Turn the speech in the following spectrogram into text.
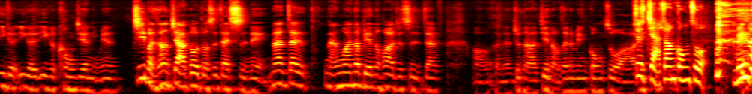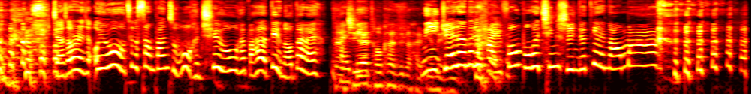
一个一个一个空间里面，基本上架构都是在室内。那在南湾那边的话，就是在。哦，可能就拿电脑在那边工作啊，就是假装工作，没 有没有，假装人家，哦呦，这个上班族哦很趣哦，还把他的电脑带来海边，在偷看这个海边。你觉得那个海风不会侵蚀你的电脑吗？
